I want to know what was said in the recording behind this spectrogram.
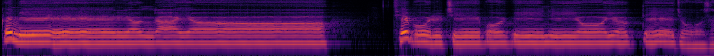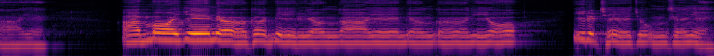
금일영가여 제불지보빈이요 역대조사에 안모이기며 금일영가의 명근이요 일체 중생의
